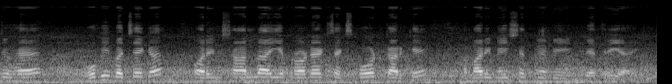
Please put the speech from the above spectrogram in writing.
جو ہے وہ بھی بچے گا اور انشاءاللہ یہ پروڈکٹس ایکسپورٹ کر کے ہماری معیشت میں بھی بہتری آئے گی۔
